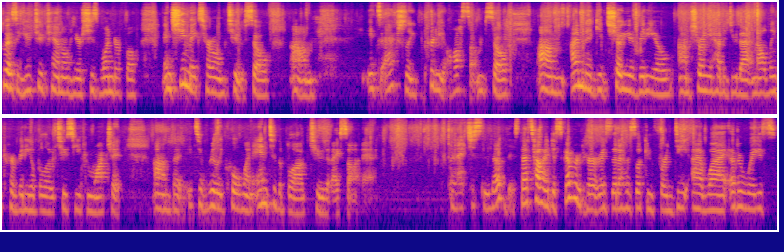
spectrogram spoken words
who has a YouTube channel here. She's wonderful and she makes her own too. So um, it's actually pretty awesome. So um, I'm going to show you a video um, showing you how to do that, and I'll link her video below too so you can watch it. Um, but it's a really cool one, and to the blog too that I saw it at. But I just love this. That's how I discovered her, is that I was looking for DIY, other ways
